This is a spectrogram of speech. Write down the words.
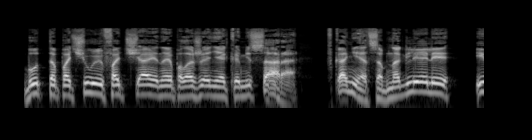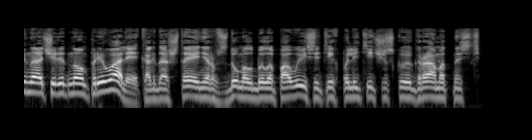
будто почуяв отчаянное положение комиссара, в конец обнаглели и на очередном привале, когда Штейнер вздумал было повысить их политическую грамотность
